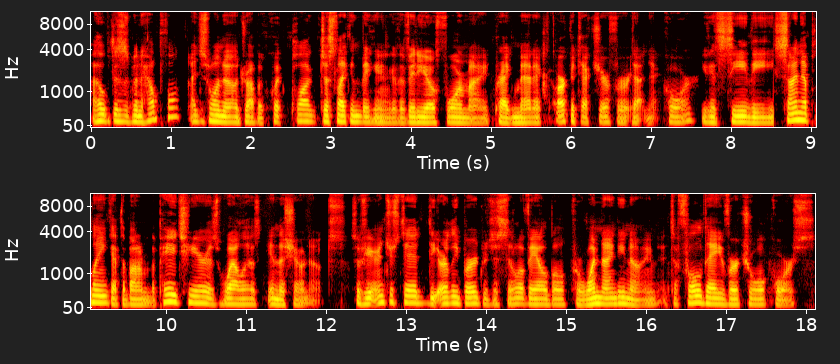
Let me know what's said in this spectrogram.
I hope this has been helpful. I just want to drop a quick plug, just like in the beginning of the video, for my pragmatic architecture for .NET Core. You can see the sign up link at the bottom of the page here, as well as in the show notes. So if you're interested, the early bird, which is still available for 199, it's a full day virtual course,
